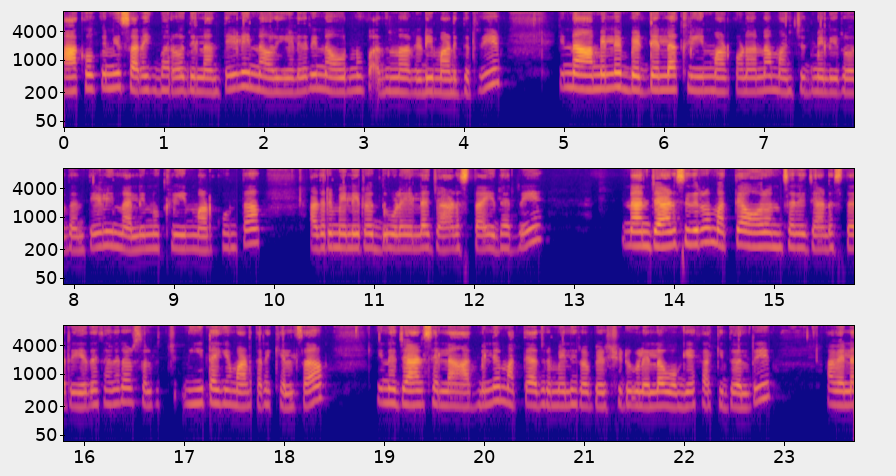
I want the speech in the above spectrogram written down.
ಹಾಕೋಕ್ಕೂ ಸರಿಗೆ ಬರೋದಿಲ್ಲ ಅಂತೇಳಿ ಇನ್ನು ಅವ್ರಿಗೆ ಹೇಳಿದ್ರೆ ಇನ್ನು ಅವ್ರನ್ನೂ ಅದನ್ನು ರೆಡಿ ಮಾಡಿದ್ರಿ. ಇನ್ನು ಆಮೇಲೆ ಬೆಡ್ಡೆಲ್ಲ ಕ್ಲೀನ್ ಮಾಡ್ಕೊಳೋಣ, ಮಂಚದ ಮೇಲೆ ಇರೋದು ಅಂತೇಳಿ ಇನ್ನು ಅಲ್ಲಿನೂ ಕ್ಲೀನ್ ಮಾಡ್ಕೊತ, ಅದ್ರ ಮೇಲಿರೋ ಧೂಳೆಲ್ಲ ಎಲ್ಲ ಜಾಡಿಸ್ತಾ ಇದ್ದಾರೆ. ರೀ ನಾನು ಜಾಡಿಸಿದ್ರು ಮತ್ತೆ ಅವ್ರು ಒಂದ್ಸರಿ ಜಾಡಿಸ್ತಾರೆ ರೀ ಯಾಕಂದರೆ ಅವ್ರು ಸ್ವಲ್ಪ ನೀಟಾಗಿ ಮಾಡ್ತಾರೆ ಕೆಲಸ. ಇನ್ನು ಜಾಡಿಸೆಲ್ಲ ಆದಮೇಲೆ ಮತ್ತೆ ಅದ್ರ ಮೇಲಿರೋ ಬೆಡ್ಶೀಟ್ಗಳೆಲ್ಲ ಒಗ್ಯಕ್ಕೆ ಹಾಕಿದ್ವಲ್ಲ ರೀ ಅವೆಲ್ಲ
